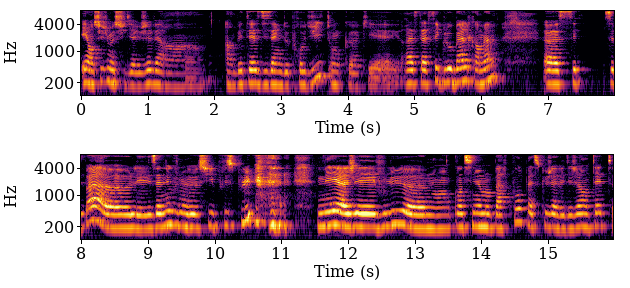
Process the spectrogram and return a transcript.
Et ensuite, je me suis dirigée vers un, un BTS design de produits, donc euh, qui est, reste assez global quand même. Euh, c'est c'est pas euh, les années où je me suis plus plu, mais euh, j'ai voulu euh, continuer mon parcours parce que j'avais déjà en tête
